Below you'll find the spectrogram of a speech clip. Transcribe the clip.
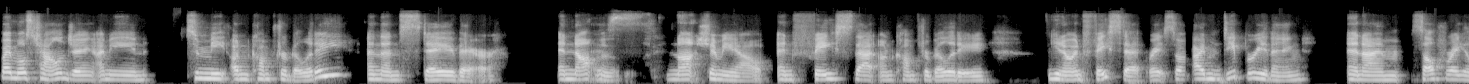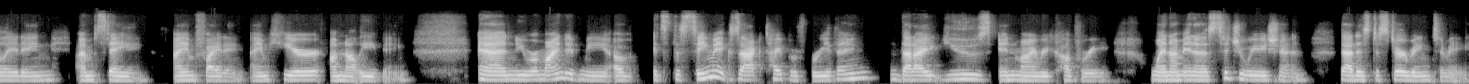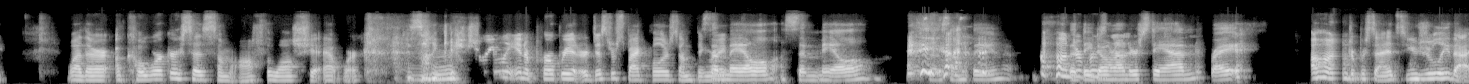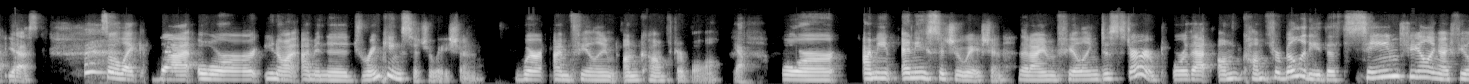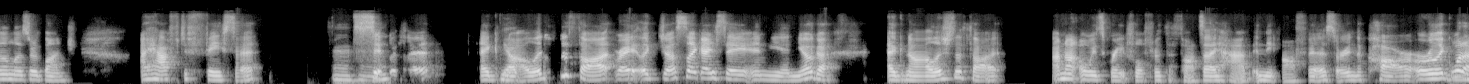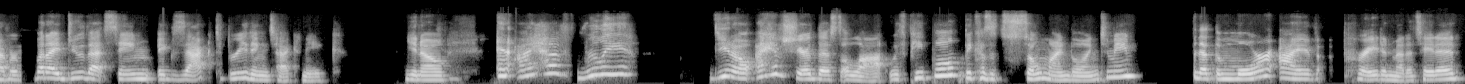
by most challenging, I mean to meet uncomfortability and then stay there and not move, not shimmy out and face that uncomfortability, you know, and face it, right? So I'm deep breathing and I'm self regulating, I'm staying. I am fighting. I am here. I'm not leaving. And you reminded me of it's the same exact type of breathing that I use in my recovery when I'm in a situation that is disturbing to me. Whether a coworker says some off the wall shit at work it's like Mhm. extremely inappropriate or disrespectful or something, Some right? male, some male says Yeah, something that they don't understand, right? A hundred percent. It's usually that, yes. So like that, or you know, I, I'm in a drinking situation where I'm feeling uncomfortable. Yeah. Or I mean, any situation that I'm feeling disturbed or that uncomfortability, the same feeling I feel in lizard lunge. I have to face it, Mhm. sit with it, acknowledge the thought, right? Like just like I say in yin yoga, acknowledge the thought. I'm not always grateful for the thoughts I have in the office or in the car or like mm-hmm. whatever, but I do that same exact breathing technique, you know. And I have really, you know, I have shared this a lot with people because it's so mind blowing to me that the more I've prayed and meditated,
